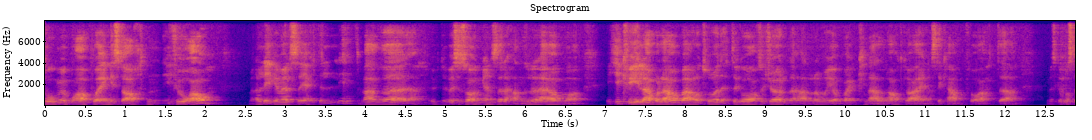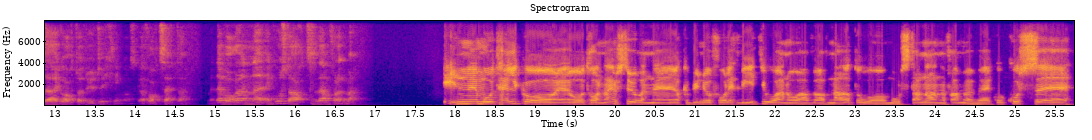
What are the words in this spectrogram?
tok vi jo bra poeng i starten i fjor òg. Men allikevel så gikk det litt verre utover sesongen. Så det handler her om å ikke hvile på laurbærene og tro at dette går av seg sjøl. Det handler om å jobbe knallhardt hver eneste kamp for at uh, vi skal prestere godt, og at utviklinga skal fortsette. Men det har vært en, en god start, så det er vi fornøyd med. Inn mot helga og Trondheimsturen, eh, dere begynner jo å få litt videoer nå av, av Nardo og motstanderne framover. Hvordan eh,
